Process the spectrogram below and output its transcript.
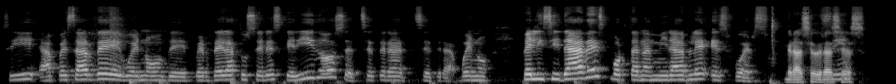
Sí, a pesar de, bueno, de perder a tus seres queridos, etcétera, etcétera. Bueno, felicidades por tan admirable esfuerzo. Gracias, gracias.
